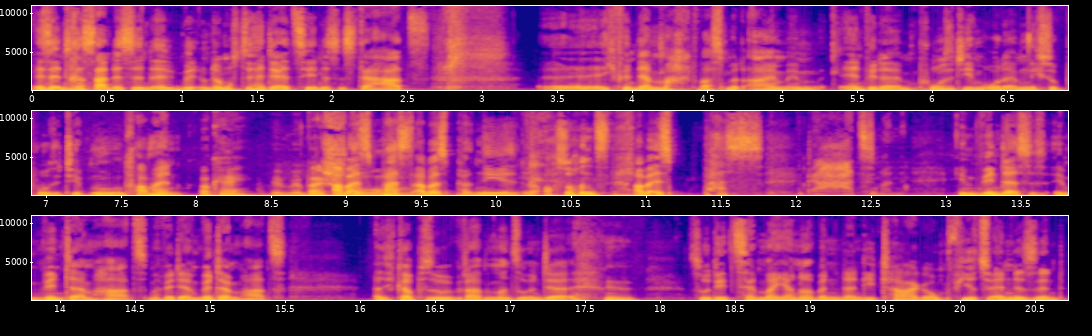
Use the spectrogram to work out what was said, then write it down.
Es ist interessant. Es sind, äh, und da musst du hinterher erzählen, es ist der Harz. Äh, Ich finde, der macht was mit einem, im, entweder im Positiven oder im nicht so Positiven. Hm, Fahr mal hin. okay. Äh, Bei Aber es passt, aber es nee, auch sonst. Aber es passt. Der Harz, man, im Winter ist es im Winter im Harz. Man wird ja im Winter im Harz. Also ich glaube so gerade wenn man so in der so Dezember, Januar, wenn dann die Tage um vier zu Ende sind.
